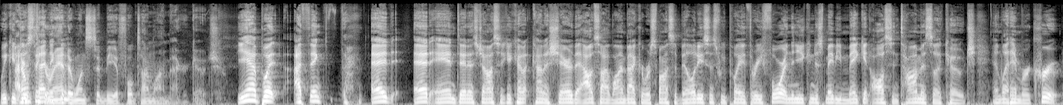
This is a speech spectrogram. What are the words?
We could I don't just think Aranda wants to be a full time linebacker coach. Yeah, but I think Ed Ed and Dennis Johnson can kind of kind of share the outside linebacker responsibility since we play three four, and then you can just maybe make it Austin Thomas a coach and let him recruit.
